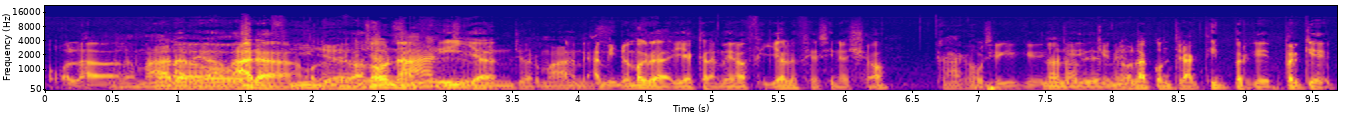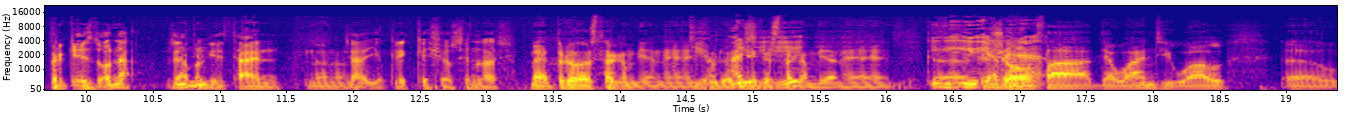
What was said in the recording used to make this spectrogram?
o la, La mare, o la meva o mare, la o filla, la meva germans, dona, filla. germans. A, a mi no m'agradaria que la meva filla li fessin això. Claro. O sigui, que, No, no, que, que no la contractin perquè, perquè, perquè és dona. O sigui, perquè està en... No, no, o sigui, no. jo crec que això són les... Bé, però està canviant, eh? Sí, Juraria que sí. està canviant, eh? Que, I- i, que això veure- fa 10 anys igual eh,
